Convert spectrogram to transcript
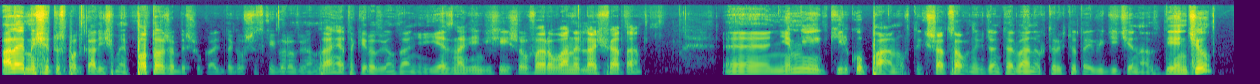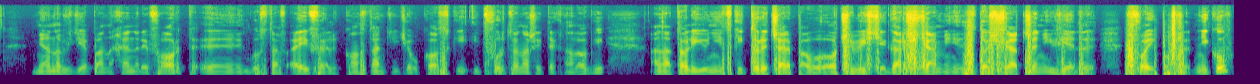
Ale my się tu spotkaliśmy po to, żeby szukać tego wszystkiego rozwiązania. Takie rozwiązanie jest na dzień dzisiejszy oferowane dla świata. E, niemniej kilku panów, tych szacownych dżentelmenów, których tutaj widzicie na zdjęciu, mianowicie pan Henry Ford, y, Gustav Eiffel, Konstantin Ciołkowski i twórca naszej technologii, Anatolij Junicki, który czerpał oczywiście garściami z doświadczeń i wiedzy swoich poprzedników,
